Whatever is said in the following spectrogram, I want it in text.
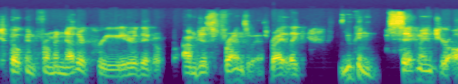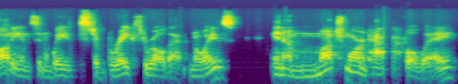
token from another creator that I'm just friends with, right? Like you can segment your audience in ways to break through all that noise in a much more impactful way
